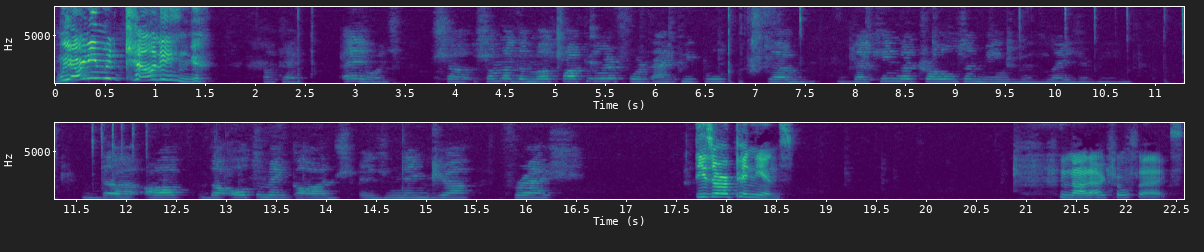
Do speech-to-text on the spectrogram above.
We aren't even counting. Okay. Anyways, so some of the most popular Fortnite people, the the king of trolls and memes is Lazarbeam. The all the ultimate gods is Ninja, Fresh. These are opinions, not actual facts.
